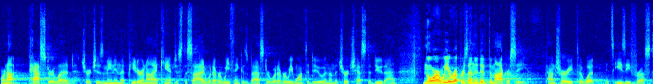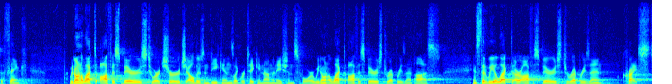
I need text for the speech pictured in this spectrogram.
We're not pastor led churches, meaning that Peter and I can't just decide whatever we think is best or whatever we want to do, and then the church has to do that. Nor are we a representative democracy, contrary to what it's easy for us to think. We don't elect office bearers to our church, elders and deacons, like we're taking nominations for. We don't elect office bearers to represent us. Instead, we elect our office bearers to represent Christ.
